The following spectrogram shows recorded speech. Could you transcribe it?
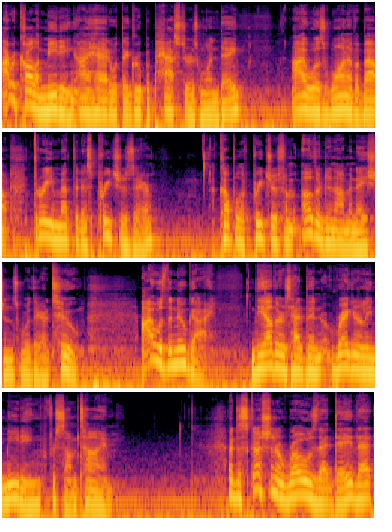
I recall a meeting I had with a group of pastors one day. I was one of about three Methodist preachers there. A couple of preachers from other denominations were there too. I was the new guy. The others had been regularly meeting for some time. A discussion arose that day that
